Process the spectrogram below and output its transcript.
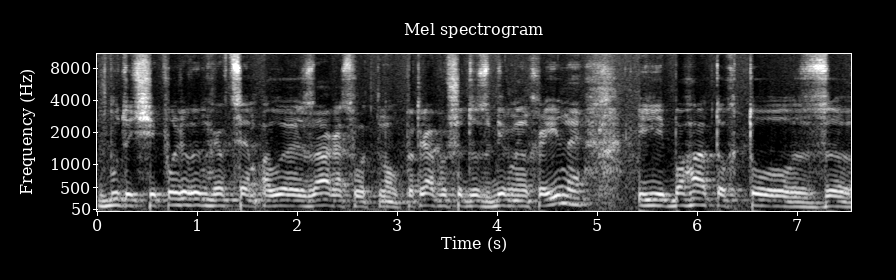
будучи польовим гравцем, але зараз, от, ну, потрапивши до збірної України, і багато хто з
